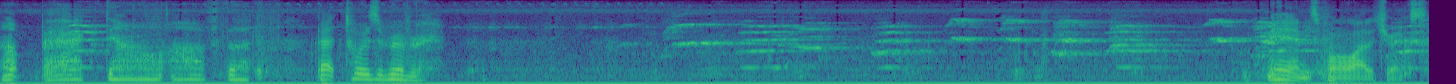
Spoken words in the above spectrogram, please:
Up, back down off the, back towards the river. Man, he's pulling a lot of tricks.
